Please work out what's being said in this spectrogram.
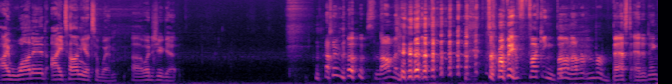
I wanted I Tonya to win. Uh, what did you get? I don't know who's nominated. Throw me a fucking bone. I don't remember best editing.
